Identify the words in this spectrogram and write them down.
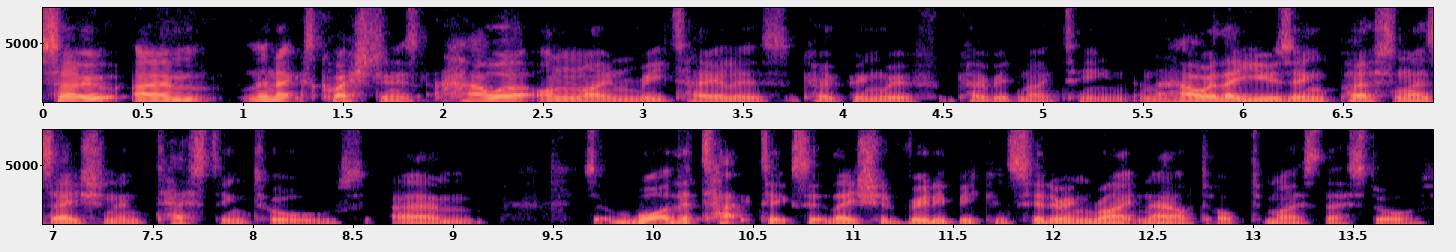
So um, the next question is: How are online retailers coping with COVID nineteen, and how are they using personalization and testing tools? Um, so what are the tactics that they should really be considering right now to optimize their stores?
